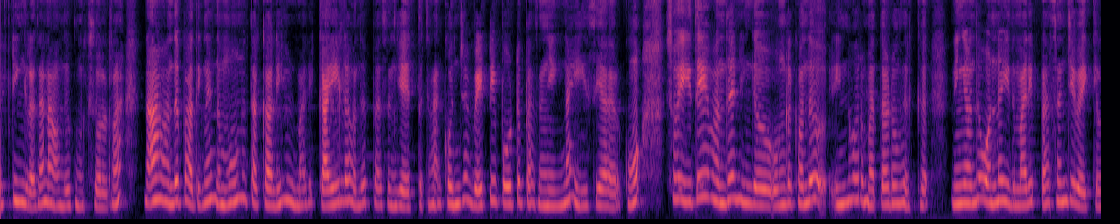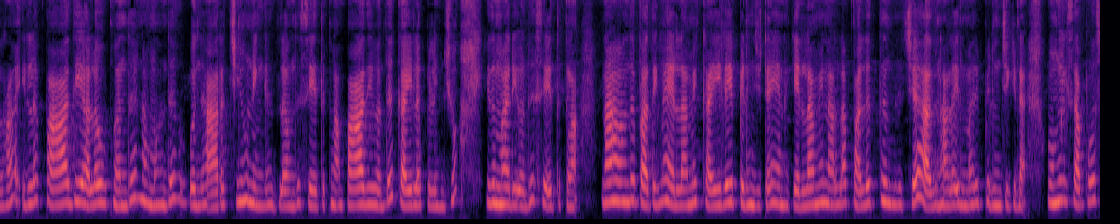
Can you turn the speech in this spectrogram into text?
எப்படிங்கிறத நான் வந்து உங்களுக்கு சொல்கிறேன் நான் வந்து பார்த்திங்கன்னா இந்த மூணு தக்காளியும் இது மாதிரி கையில் வந்து பிசைஞ்சு எடுத்துக்கிறேன். கொஞ்சம் வெட்டி போட்டு பிசைஞ்சிங்கன்னா ஈஸியாக இருக்கும். ஸோ இதே வந்து நீங்கள் உங்களுக்கு வந்து இன்னொரு மெத்தடும் இருக்குது நீங்கள் வந்து ஒன்று இது மாதிரி பிசைஞ்சு வைக்கலாம். இல்லை பாதி அளவுக்கு வந்து நம்ம வந்து கொஞ்சம் அரைச்சியும் நீங்கள் இதில் வந்து சேர்த்துக்கலாம். பாதி வந்து கையில் பிழிஞ்சும் இது மாதிரி வந்து சேர்த்துக்கலாம். நான் வந்து பார்த்திங்கன்னா எல்லாமே கையிலே பிழிஞ்சிட்டேன். எனக்கு எல்லாமே நல்லா பழுத்து இருந்துச்சு. அதனால இது மாதிரி பிழிஞ்சிக்கிட்டேன். உங்களுக்கு சப்போஸ்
